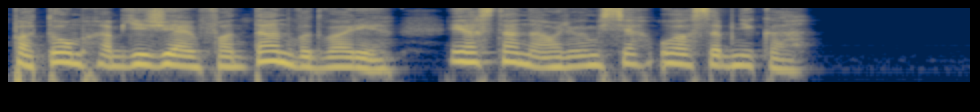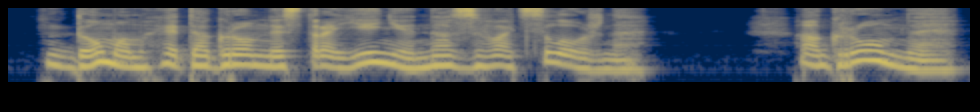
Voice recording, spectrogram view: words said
Потом объезжаем фонтан во дворе и останавливаемся у особняка. Домом это огромное строение назвать сложно. Огромное,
